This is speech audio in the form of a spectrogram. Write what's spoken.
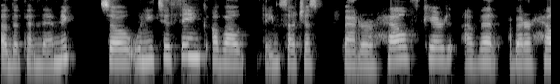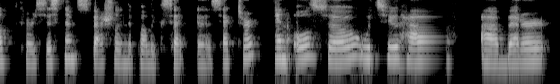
uh, the pandemic. So we need to think about things such as better healthcare, a, bet, a better healthcare system, especially in the public se- uh, sector, and also we to have a better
